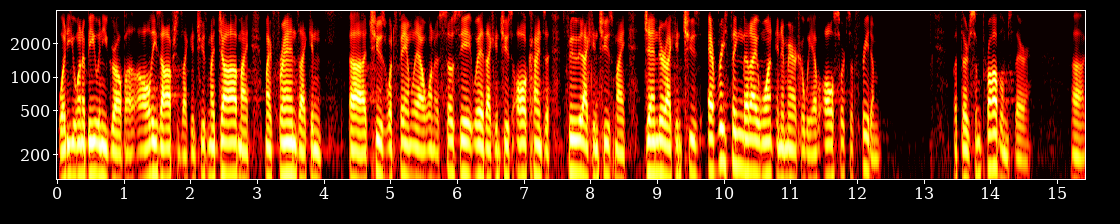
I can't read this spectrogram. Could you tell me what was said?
what do you want to be when you grow up? All these options. I can choose my job, my, my friends. I can uh, choose what family I want to associate with. I can choose all kinds of food. I can choose my gender. I can choose everything that I want in America. We have all sorts of freedom. But there's some problems there. Uh,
